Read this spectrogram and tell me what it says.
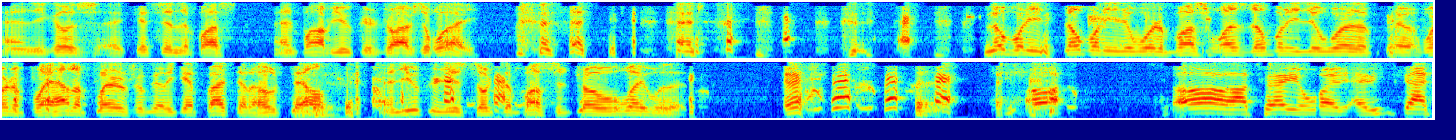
and he goes, uh, gets in the bus, and Bob Uecker drives away. and nobody nobody knew where the bus was. Nobody knew where the uh, where the play how the players were going to get back to the hotel. And Uecker just took the bus and drove away with it. Oh, oh, I'll tell you what, and he's got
